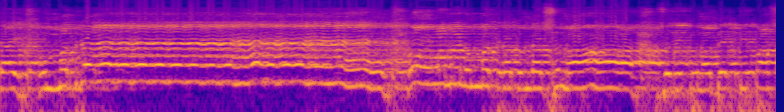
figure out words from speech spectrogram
যায় উম্মত রে। ও আমার উম্মতরা, তোমরা শোনো। যদি কোনো ব্যক্তি পাঁচ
